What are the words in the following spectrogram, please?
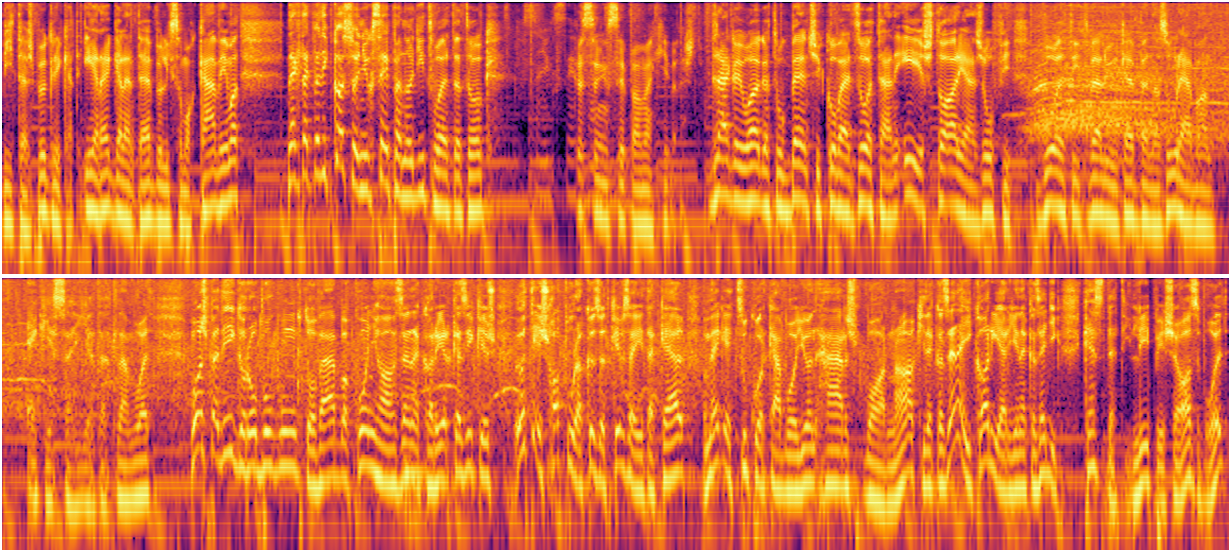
bites bögréket. Én reggelente ebből iszom a kávémat. Nektek pedig köszönjük szépen, hogy itt voltatok. Köszönjük szépen. Köszönjük szépen a meghívást. Drága jó hallgatók, Bencsi, Kovács Zoltán és Tarján Zsófi volt itt velünk ebben az órában. Egészen hihetetlen volt. Most pedig robogunk tovább, a konyha zenekar érkezik, és 5 és 6 óra között képzeljétek el, a meg egy cukorkából jön Hárs Barna, akinek a zenei karrierjének az egyik kezdeti lépése az volt,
